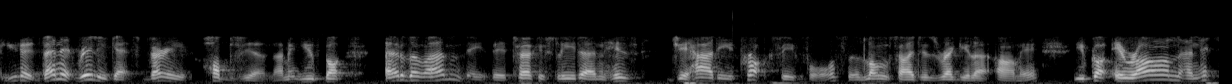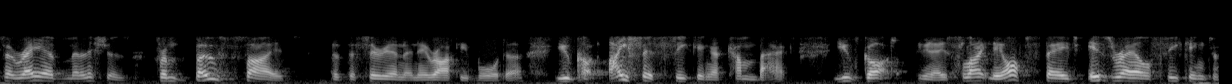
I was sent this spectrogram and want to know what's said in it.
you know, then it really gets very Hobbesian. I mean, you've got Erdogan, the, the Turkish leader, and his jihadi proxy force alongside his regular army. You've got Iran and its array of militias from both sides of the Syrian and Iraqi border. You've got ISIS seeking a comeback. You've got, you know, slightly off stage Israel seeking to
